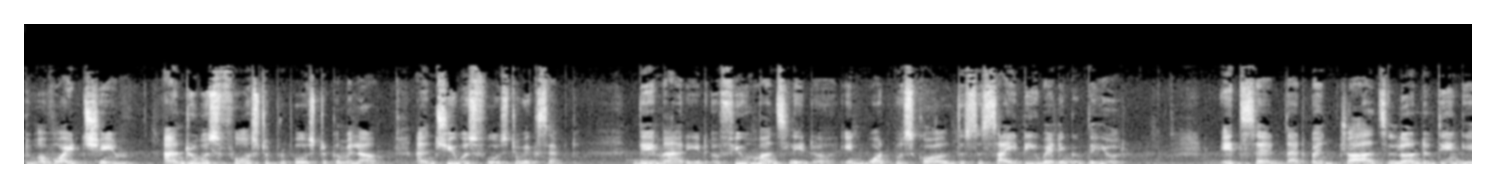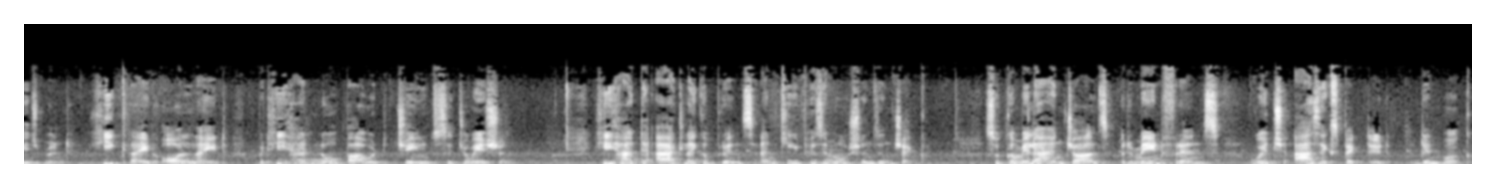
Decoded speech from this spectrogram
To avoid shame, Andrew was forced to propose to Camilla and she was forced to accept. They married a few months later in what was called the Society Wedding of the Year. It's said that when Charles learned of the engagement, he cried all night, but he had no power to change the situation. He had to act like a prince and keep his emotions in check. So Camilla and Charles remained friends, which, as expected, didn't work.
